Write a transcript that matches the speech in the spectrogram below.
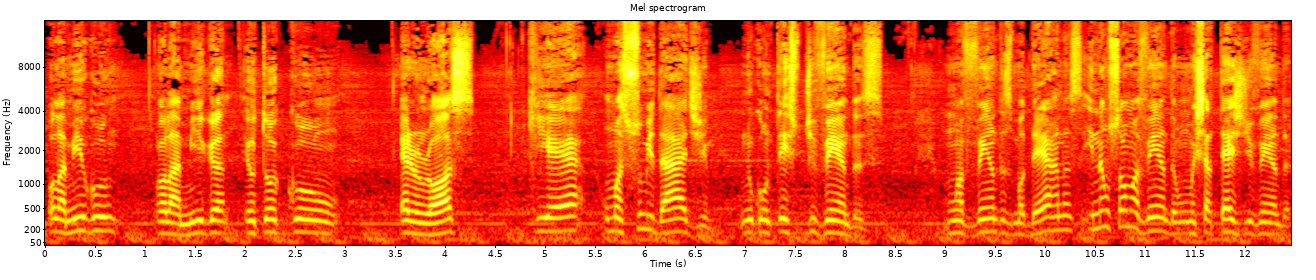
Olá, amigo. Olá, amiga. Eu tô com Aaron Ross, que é uma sumidade no contexto de vendas. Uma vendas modernas e não só uma venda, uma estratégia de venda,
